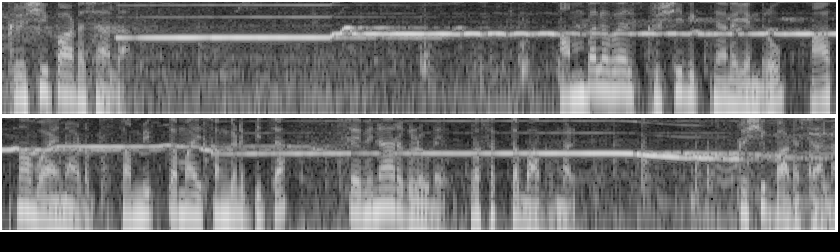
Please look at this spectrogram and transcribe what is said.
കൃഷി പാഠശാല. അമ്പലവയൽ കൃഷി വിജ്ഞാന കേന്ദ്രവും ആത്മവയനാടും സംയുക്തമായി സംഘടിപ്പിച്ച സെമിനാറുകളുടെ പ്രസക്ത ഭാഗങ്ങൾ. കൃഷി പാഠശാല.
